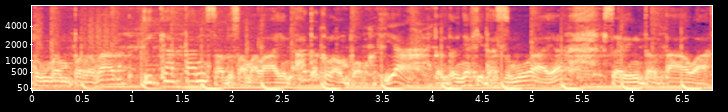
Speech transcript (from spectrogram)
untuk mempererat ikatan satu sama lain atau kelompok. Ya, tentunya kita semua ya sering tertawa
